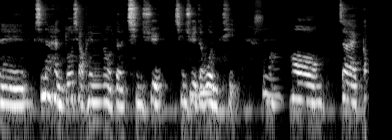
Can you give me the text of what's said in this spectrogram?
嗯，现在很多小朋友的情绪情绪的问题，是，然后在高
